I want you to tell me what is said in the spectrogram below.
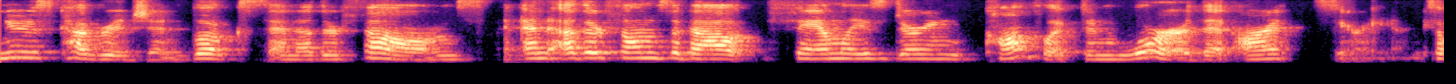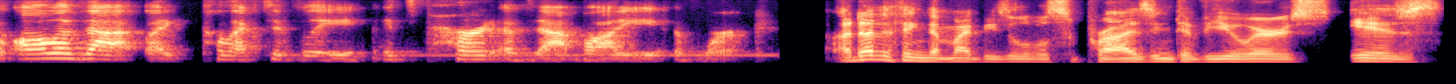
news coverage and books and other films and other films about families during conflict and war that aren't Syrian. So all of that like collectively it's part of that body of work. Another thing that might be a little surprising to viewers is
